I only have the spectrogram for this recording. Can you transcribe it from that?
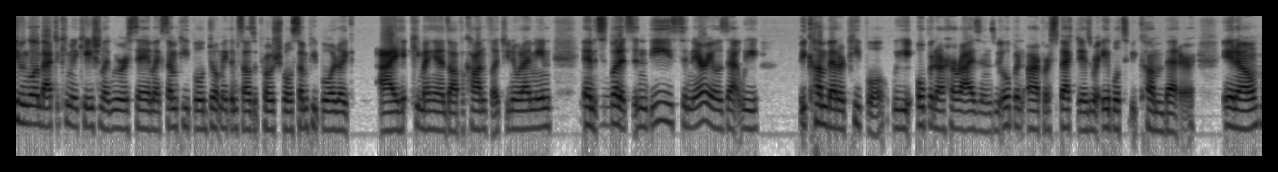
even going back to communication, like we were saying, like some people don't make themselves approachable. Some people are like, I keep my hands off of conflict. You know what I mean? And it's, but it's in these scenarios that we become better people. We open our horizons, we open our perspectives, we're able to become better, you know,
